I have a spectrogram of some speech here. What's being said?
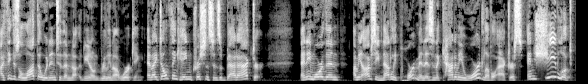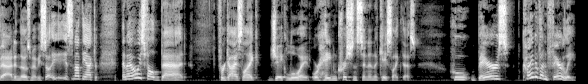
I think there's a lot that went into them not, you know, really not working. And I don't think Hayden Christensen's a bad actor any more than, I mean, obviously Natalie Portman is an Academy Award level actress and she looked bad in those movies. So it's not the actor. And I always felt bad for guys like Jake Lloyd or Hayden Christensen in a case like this, who bears kind of unfairly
